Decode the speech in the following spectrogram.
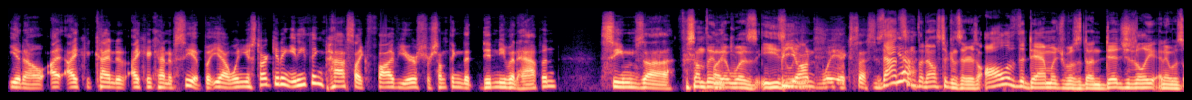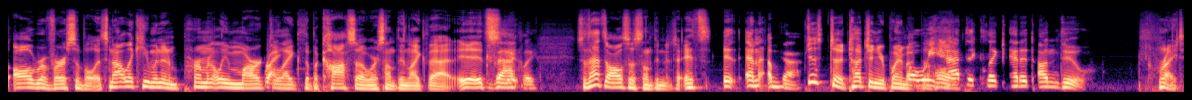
you know, I, I could kind of I could kind of see it. But yeah, when you start getting anything past like five years for something that didn't even happen, seems uh for something like, that was easily beyond way excessive. That's yeah. something else to consider. Is all of the damage was done digitally, and it was all reversible. It's not like he went and permanently marked Right. like the Picasso or something like that. It's Exactly. So that's also something to. T- it's it, and uh, Yeah. just to touch on your point about But we whole had to click edit undo. right.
